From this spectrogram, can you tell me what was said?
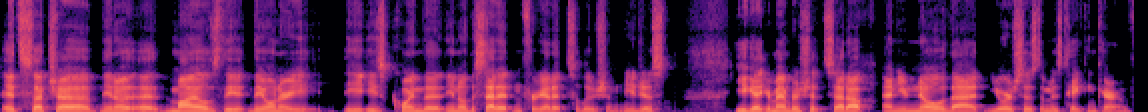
It, it's such a you know uh, Miles, the the owner, he, he, he's coined the you know the set it and forget it solution. You just you get your membership set up and you know that your system is taken care of.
